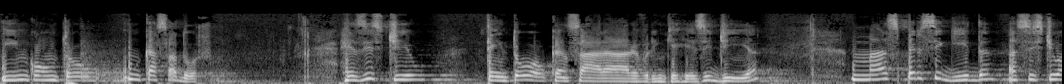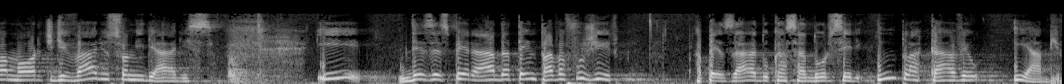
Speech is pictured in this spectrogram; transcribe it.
e encontrou um caçador. Resistiu, tentou alcançar a árvore em que residia, mas perseguida assistiu à morte de vários familiares e, desesperada, tentava fugir, apesar do caçador ser implacável e hábil,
